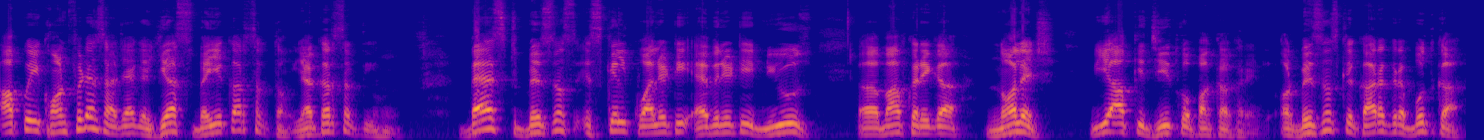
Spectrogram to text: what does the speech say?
आपको ये कॉन्फिडेंस आ जाएगा, यस, मैं ये कर सकता हूँ, या कर सकती हूँ। Best business skill, quality, ability, news माफ़ करेगा नॉलेज ये आपकी जीत को पक्का करेंगे। और बिज़नेस के कारक बुद्ध का।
